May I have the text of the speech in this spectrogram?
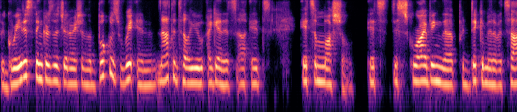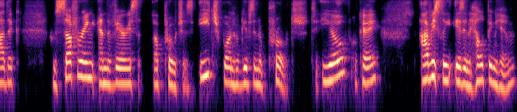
the greatest thinkers of the generation. The book was written not to tell you again. It's uh, it's it's a mushal. It's describing the predicament of a tzaddik who's suffering and the various approaches. Each one who gives an approach to Eov, okay, obviously isn't helping him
